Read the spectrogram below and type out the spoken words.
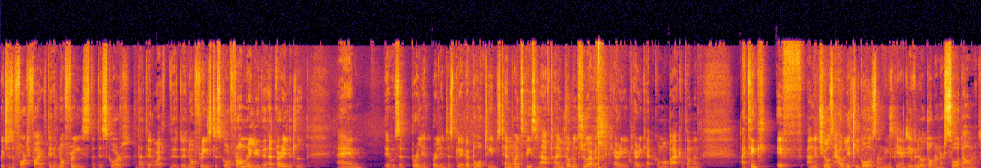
which is a forty five. They had no frees that they scored that they well they, they had no frees to score from really. They had very little. Um, it was a brilliant, brilliant display by both teams. Ten points apiece at half time. Dublin threw everything at Kerry, and Kerry kept coming back at them. And I think if and it shows how little goes on these games, even though Dublin are so dominant.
